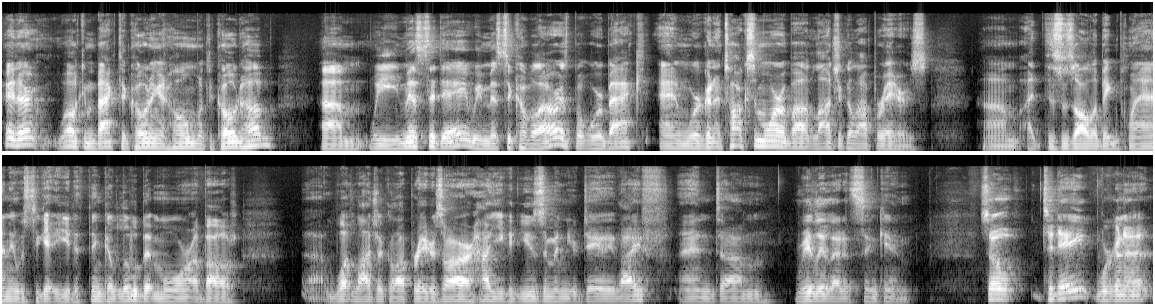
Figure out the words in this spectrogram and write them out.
Hey there, welcome back to Coding at Home with the Code Hub. Um, we missed a day, we missed a couple hours, but we're back and we're going to talk some more about logical operators. Um, I, this was all a big plan. It was to get you to think a little bit more about uh, what logical operators are, how you could use them in your daily life, and um, really let it sink in. So today we're going to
